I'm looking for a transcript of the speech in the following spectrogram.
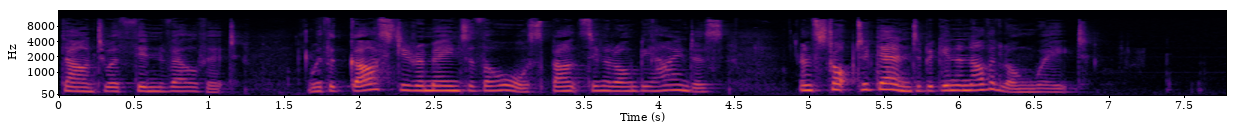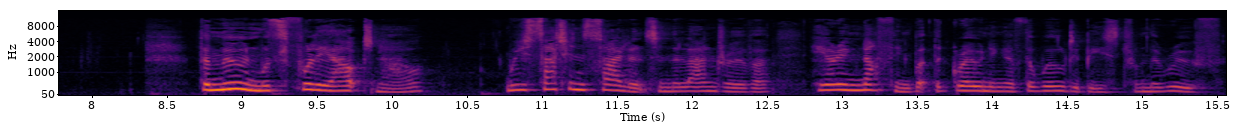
down to a thin velvet, with the ghastly remains of the horse bouncing along behind us, and stopped again to begin another long wait. The moon was fully out now. We sat in silence in the Land Rover, hearing nothing but the groaning of the wildebeest from the roof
